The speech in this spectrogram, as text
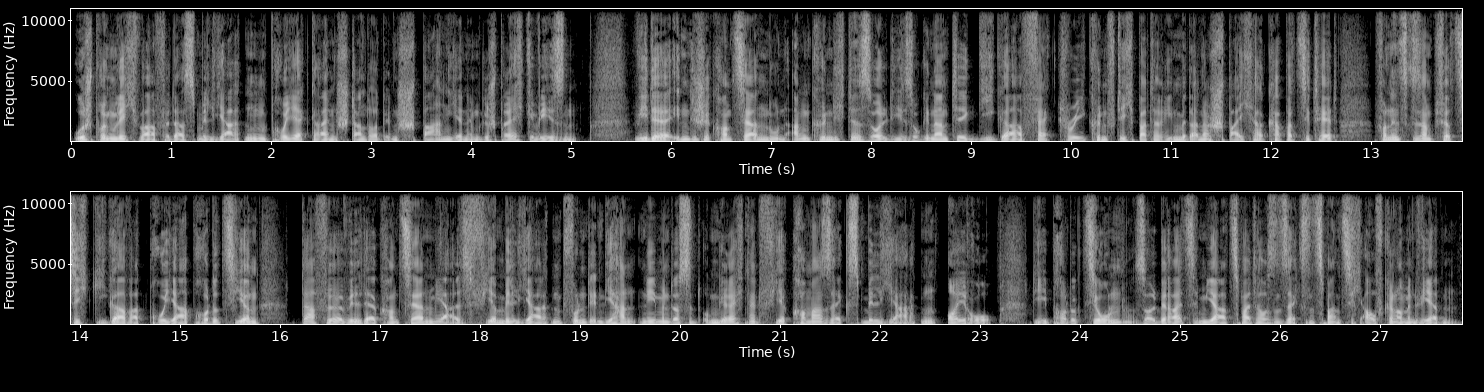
Ursprünglich war für das Milliardenprojekt ein Standort in Spanien im Gespräch gewesen. Wie der indische Konzern nun ankündigte, soll die sogenannte Giga Factory künftig Batterien mit einer Speicherkapazität von insgesamt 40 Gigawatt pro Jahr produzieren, Dafür will der Konzern mehr als 4 Milliarden Pfund in die Hand nehmen, das sind umgerechnet 4,6 Milliarden Euro. Die Produktion soll bereits im Jahr 2026 aufgenommen werden.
